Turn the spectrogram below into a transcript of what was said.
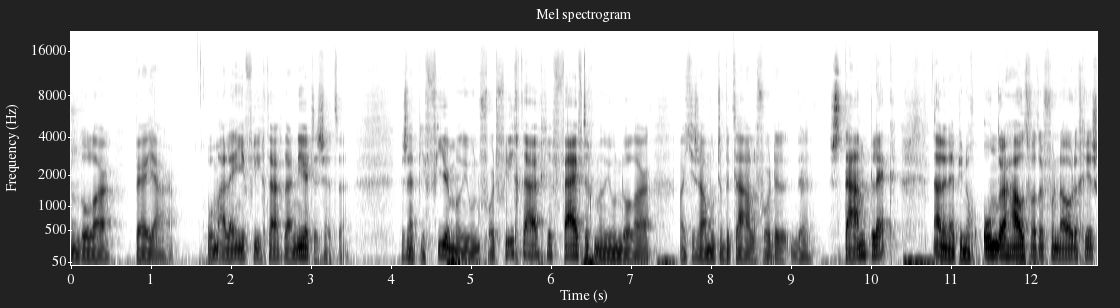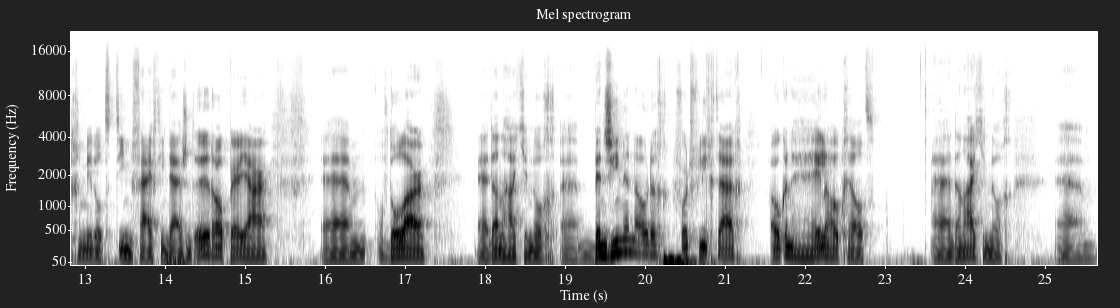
50.000 dollar per jaar om alleen je vliegtuig daar neer te zetten. Dus dan heb je 4 miljoen voor het vliegtuigje, 50 miljoen dollar wat je zou moeten betalen voor de, de staanplek. Nou, dan heb je nog onderhoud wat er voor nodig is, gemiddeld 10, 15.000 euro per jaar ehm, of dollar. Uh, dan had je nog uh, benzine nodig voor het vliegtuig, ook een hele hoop geld. Uh, dan had je nog um,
